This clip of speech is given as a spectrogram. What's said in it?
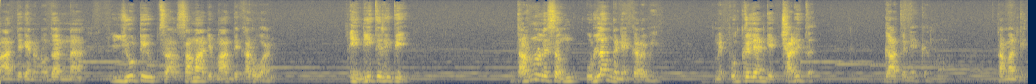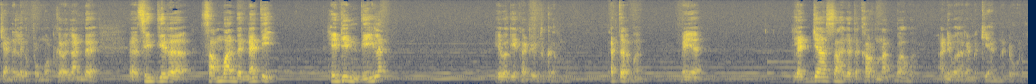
මාධ්‍ය ගැන නොදන්නා YouTube සහ සමාජ මාධ්‍ය කරුවන් ඒ නීති රීති දරුණු ලෙස උල්ලංඝනය කරමින් මේ පුද්ගලයන්ගේ චරිත ඝාතනය කරනවා. Tamanගේ channel එක ප්‍රොමෝට් කරගන්න සිද්ධියට සම්බන්ධ නැති හෙඩින් දීලා ඒ වගේ කටයුතු කරනවා. ඇත්තරම මෙය ලැජ්ජා සහගත කරුණක් බව අනිවාර්යයෙන්ම කියන්නට ඕනේ.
